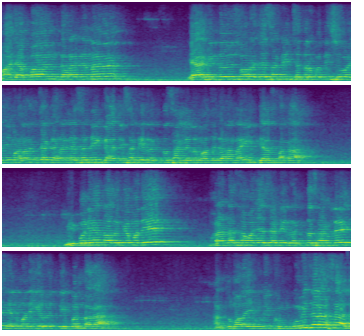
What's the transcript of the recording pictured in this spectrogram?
माझ्या पण घराण्यानं या हिंदवी स्वराज्यासाठी छत्रपती शिवाजी महाराजांच्या घराण्यासाठी गादीसाठी रक्त सांडलेलं माझं घराणा इतिहास बघा. मी पण या तालुक्यामध्ये मराठा समाजासाठी रक्त सांडलंय जेलमध्ये गेलो ते पण बघा. आणि तुम्हाला एवढी खुमखुमी जर असाल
